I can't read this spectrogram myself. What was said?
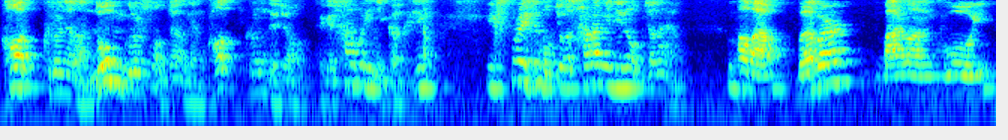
것 그러잖아. 놈 그럴 순 없잖아. 그냥 것 그러면 되죠. 되게 사물이니까. 그지? Express 목적어 사람일 리는 없잖아요. 그럼 봐봐요. verb 말로 하는 구호의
